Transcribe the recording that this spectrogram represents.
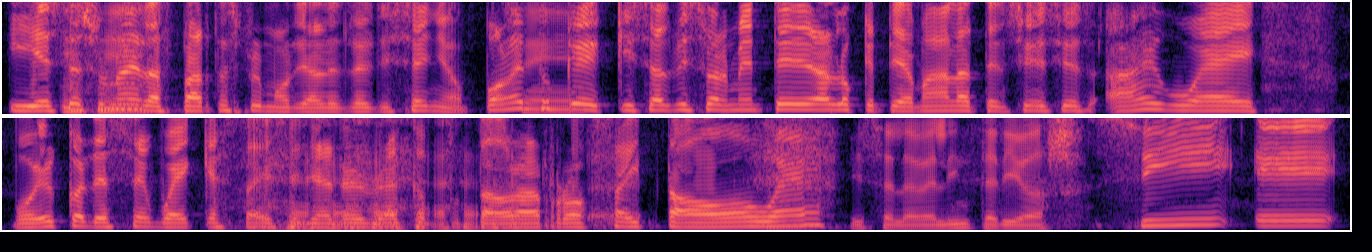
Y esa es una de las partes primordiales del diseño. Pone tú que quizás visualmente era lo que te llamaba la atención y dices, ay, güey, voy a ir con ese güey que está diseñando en una computadora rosa y todo, güey. Y se le ve el interior. Sí, eh,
